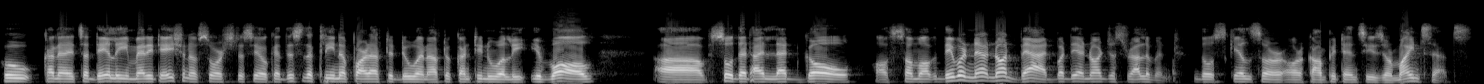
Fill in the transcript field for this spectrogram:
who kind of it's a daily meditation of sorts to say okay this is the cleanup part i have to do and i have to continually evolve uh, so that i let go of some of they were ne- not bad but they are not just relevant those skills or, or competencies or mindsets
